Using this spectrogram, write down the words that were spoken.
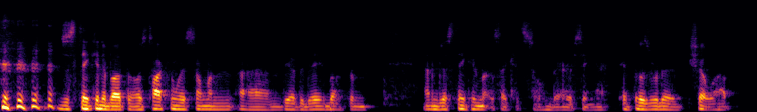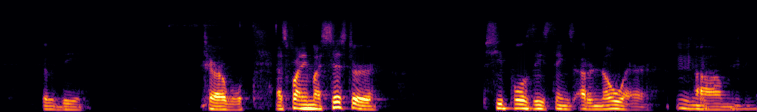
just thinking about them. I was talking with someone um, the other day about them, and I'm just thinking about. It's like it's so embarrassing. If- those were to show up, it would be terrible. That's funny. My sister, she pulls these things out of nowhere, Mhm, um, mhm.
